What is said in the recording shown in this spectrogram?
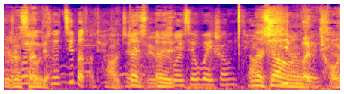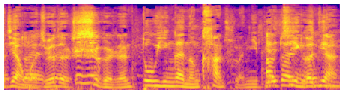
就这三点。一些基本的条但件，是比如说一些卫生条件。那像基本条件，我觉得是个人都应该能看出来。你别进个店，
